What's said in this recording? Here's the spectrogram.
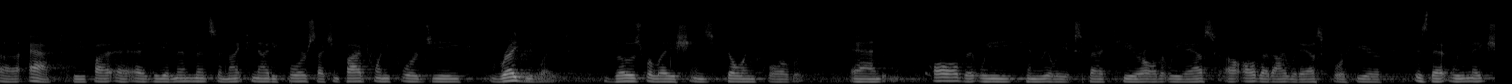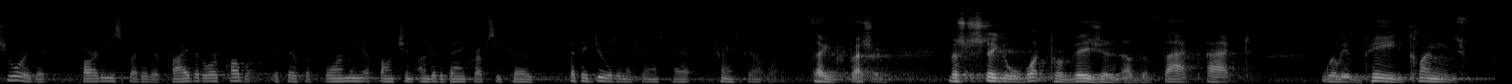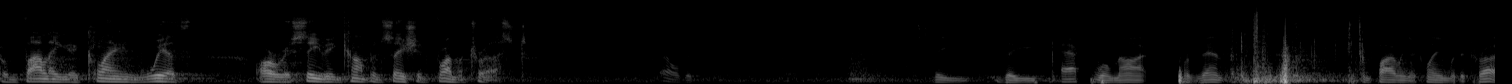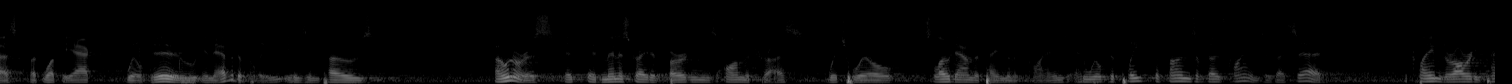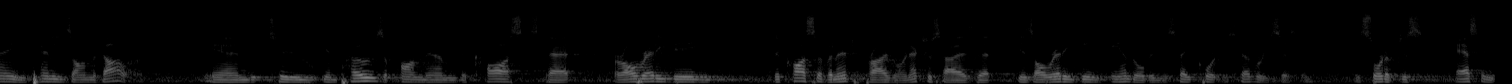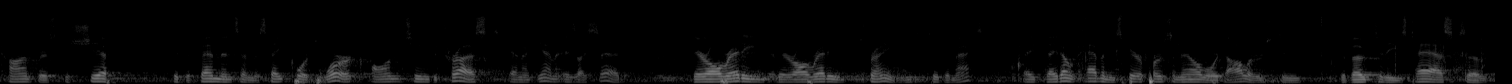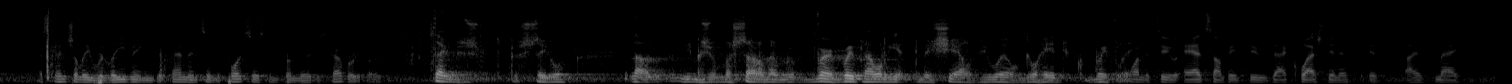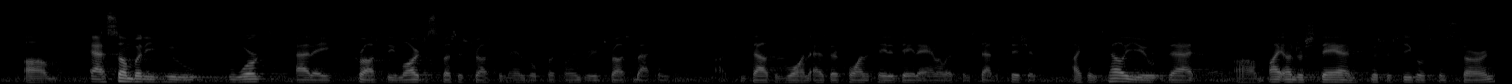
uh, act, the, uh, uh, the amendments in 1994, Section 524G, regulate those relations going forward. And all that we can really expect here, all that we ask, uh, all that I would ask for here, is that we make sure that parties, whether they're private or public, if they're performing a function under the bankruptcy code, that they do it in a transpa- transparent way. Thank you, Professor. Mr. Stegall, what provision of the FACT Act will impede claims from filing a claim with or receiving compensation from a trust? Well, the, the, act will not prevent from filing a claim with the trust, but what the act will do inevitably is impose onerous ad- administrative burdens on the trust, which will slow down the payment of claims and will deplete the funds of those claims. As I said, the claims are already paying pennies on the dollar. And to impose upon them the costs that are already being, the costs of an enterprise or an exercise that is already being handled in the state court discovery system is sort of just asking Congress to shift the defendants and the state court's work onto the trusts. And again, as I said, they're already, they're already strained to the maximum. They, they don't have any spare personnel or dollars to devote to these tasks of essentially relieving defendants in the tort system from their discovery burdens. Thank you, Mr. Stegall. Mr. Scarcella, very briefly, I want to get to Ms. Schell, if you will. Go ahead briefly. I wanted to add something to that question, if, if I may. Um, as somebody who worked at a trust, the largest asbestos trust, the Manville Personal Injury Trust, back in uh, 2001 as their quantitative data analyst and statistician, I can tell you that um, I understand Mr. Siegel's concern,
